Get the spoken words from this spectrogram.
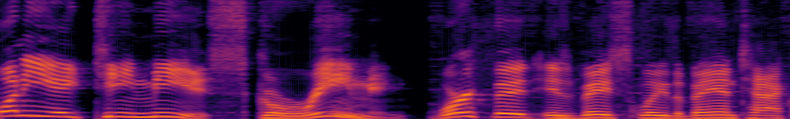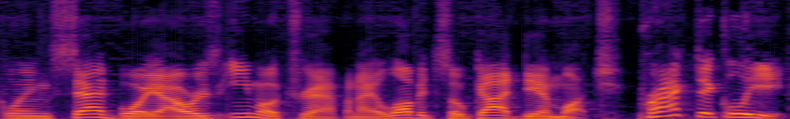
2018 me is screaming. Worth It is basically the band tackling Sad Boy Hour's emo trap, and I love it so goddamn much. Practically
